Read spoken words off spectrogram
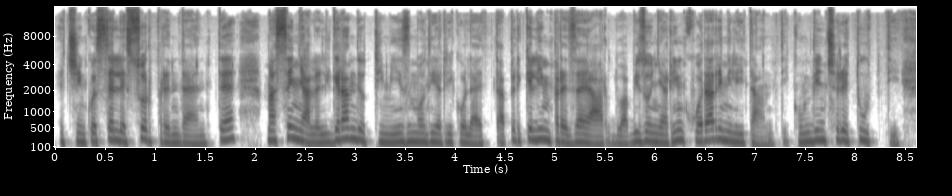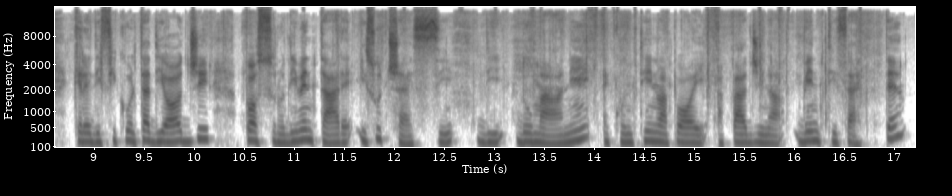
e 5 Stelle è sorprendente, ma segnala il grande ottimismo di Enrico Letta, perché l'impresa è ardua, bisogna rincuorare i militanti, convincere tutti che le difficoltà di oggi possono diventare i successi di domani. E continua poi a pagina 27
